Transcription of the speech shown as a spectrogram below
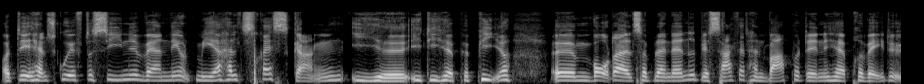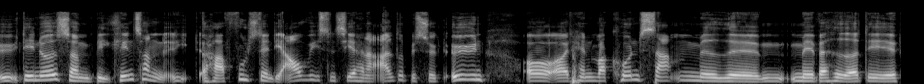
Og det, han skulle efter sine være nævnt mere 50 gange i, øh, i de her papirer, øh, hvor der altså blandt andet bliver sagt, at han var på denne her private ø. Det er noget, som Bill Clinton har fuldstændig afvist. Han siger, at han har aldrig besøgt øen, og, og at han var kun sammen med, øh, med, hvad hedder det,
